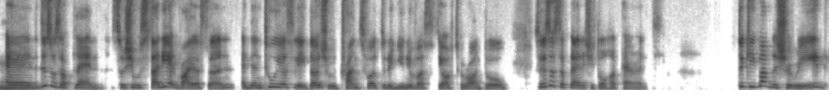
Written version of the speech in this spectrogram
Mm. And this was her plan. So she would study at Ryerson, and then two years later, she would transfer to the University of Toronto. So this was the plan that she told her parents. To keep up the charade,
